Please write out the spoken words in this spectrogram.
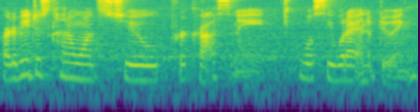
Part of me just kind of wants to procrastinate. We'll see what I end up doing.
